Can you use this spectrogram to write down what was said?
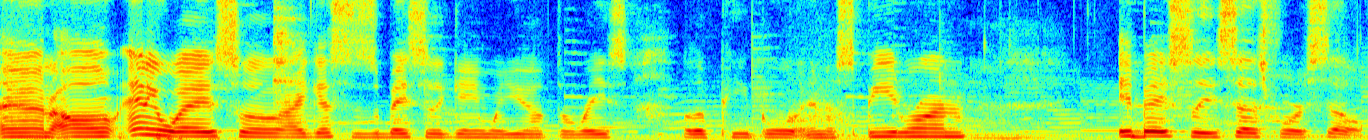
And um, anyway, so I guess it's basically a game where you have to race other people in a speed run. It basically says for itself.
